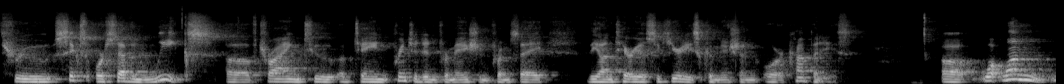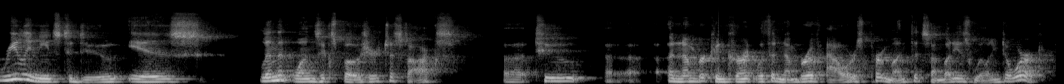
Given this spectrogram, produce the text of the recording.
through six or seven weeks of trying to obtain printed information from, say, the Ontario Securities Commission or companies. Uh, what one really needs to do is limit one's exposure to stocks uh, to uh, a number concurrent with the number of hours per month that somebody is willing to work.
